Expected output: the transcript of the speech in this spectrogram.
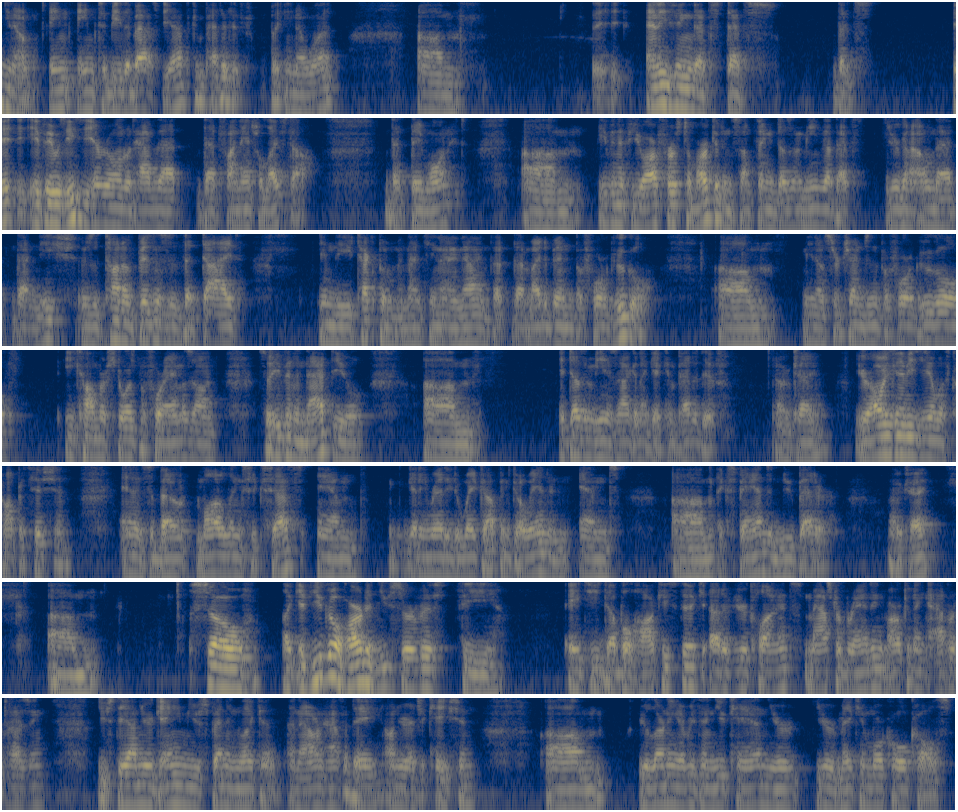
you know, aim aim to be the best. Yeah, it's competitive, but you know what? Um, anything that's that's that's if it was easy, everyone would have that that financial lifestyle that they wanted. Um, even if you are first to market in something, it doesn't mean that that's you're going to own that that niche. There's a ton of businesses that died in the tech boom in 1999 that that might have been before Google. Um, you know, search engines before Google, e-commerce stores before Amazon. So even in that deal, um, it doesn't mean it's not going to get competitive. Okay, you're always going to be dealing with competition, and it's about modeling success and getting ready to wake up and go in and and um, expand and do better. Okay, um, so like if you go hard and you service the AT double hockey stick out of your clients, master branding, marketing, advertising. You stay on your game. You're spending like a, an hour and a half a day on your education. Um, you're learning everything you can. You're you're making more cold calls.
